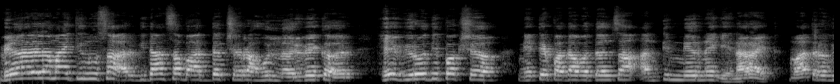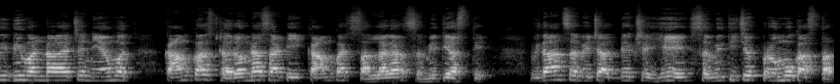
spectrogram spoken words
मिळालेल्या माहितीनुसार विधानसभा अध्यक्ष राहुल नर्वेकर हे विरोधी पक्ष नेतेपदाबद्दलचा अंतिम निर्णय घेणार आहेत. मात्र विधिमंडळाचे नियमित कामकाज ठरवण्यासाठी कामकाज सल्लागार समिती असते. विधानसभेचे अध्यक्ष हे समितीचे प्रमुख असतात.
